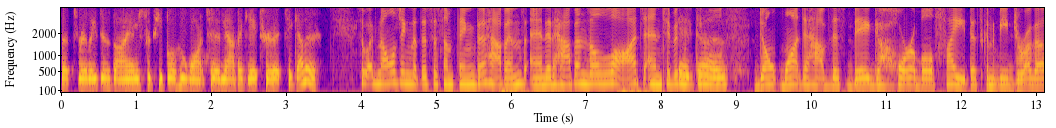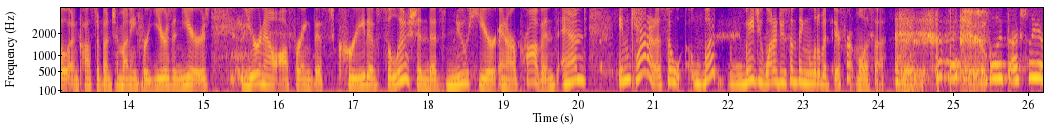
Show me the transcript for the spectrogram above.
that's really designed for people who want to navigate through it together. So acknowledging that this is something that happens and it happens a lot and typically It people does. Don't want to have this big horrible fight that's going to be drug out and cost a bunch of money for years and years. You're now offering this creative solution that's new here in our province and in Canada. So what made you want to do something a little bit different, Melissa? It's actually a,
